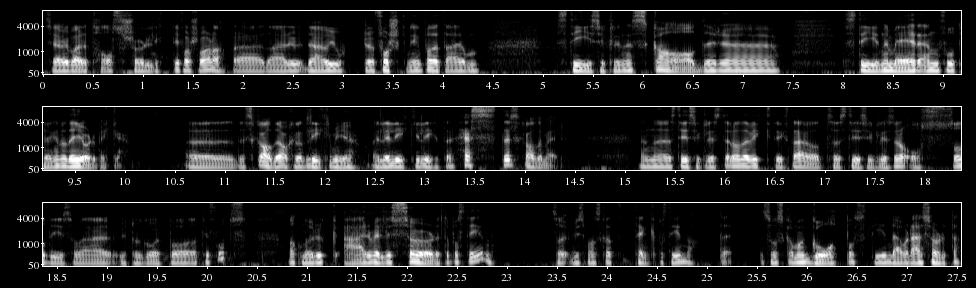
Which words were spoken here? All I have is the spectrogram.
så jeg vil bare ta oss sjøl litt i forsvar, da. For det er, det er jo gjort eh, forskning på dette her om stisyklene skader eh, stiene mer enn fotgjengere, og det gjør de ikke. Eh, Det skader akkurat like mye, eller like lite. Hester skader mer enn stisyklister, og det viktigste er jo at stisyklister, og også de som er ute og går på til fots, at når du er veldig sølete på stien Så hvis man skal tenke på stien, da, det, så skal man gå på stien der hvor det er sølete,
